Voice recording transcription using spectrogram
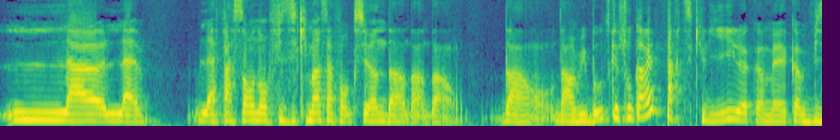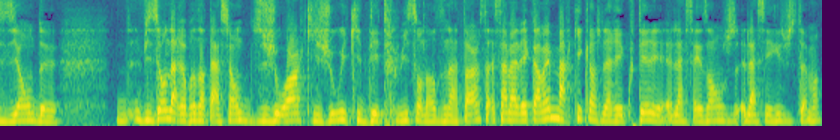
la, façon dont physiquement ça fonctionne dans, dans, dans, dans, Reboot, ce que je trouve quand même particulier comme, euh, vision de la représentation du joueur qui joue et qui détruit son ordinateur. Ça, ça m'avait quand même marqué quand je l'ai réécouté la saison, la série justement.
